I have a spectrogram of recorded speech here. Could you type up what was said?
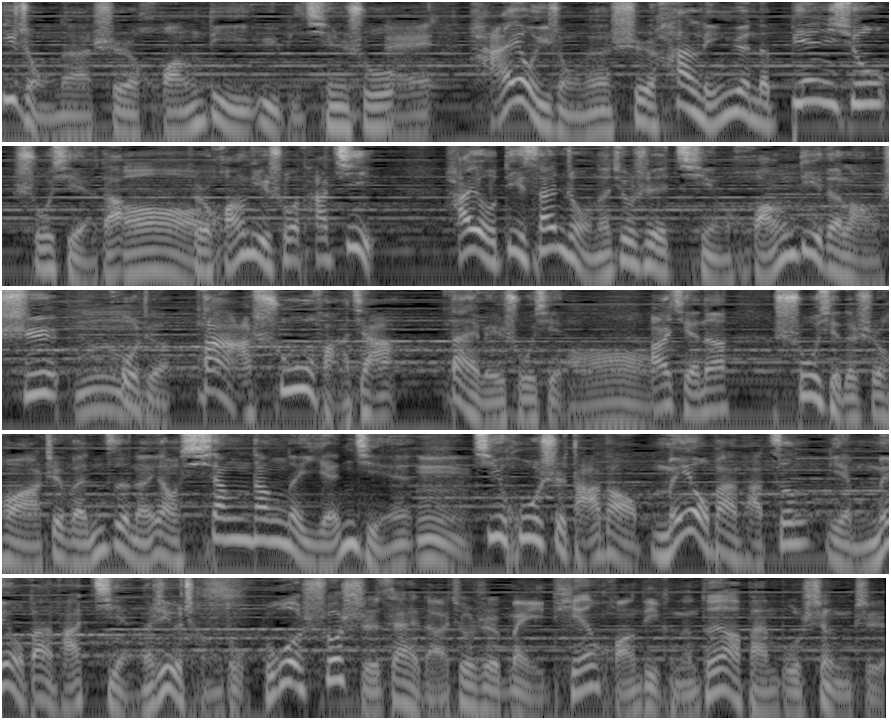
一种呢是皇帝御笔亲书，哎，还有一种呢是翰林院的编修书写的哦，就是皇帝说他记。还有第三种呢，就是请皇帝的老师或者大书法家。代为书写哦，而且呢，书写的时候啊，这文字呢要相当的严谨，嗯，几乎是达到没有办法增也没有办法减的这个程度。不过说实在的，就是每天皇帝可能都要颁布圣旨，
